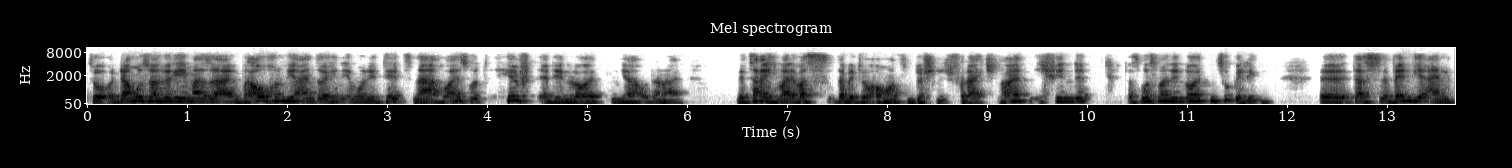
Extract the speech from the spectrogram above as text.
So, und da muss man wirklich mal sagen, brauchen wir einen solchen Immunitätsnachweis und hilft er den Leuten, ja oder nein? Jetzt sage ich mal, was, damit wir auch uns ein bisschen vielleicht streiten. Ich finde, das muss man den Leuten zubilligen. Äh, dass wenn wir einen,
